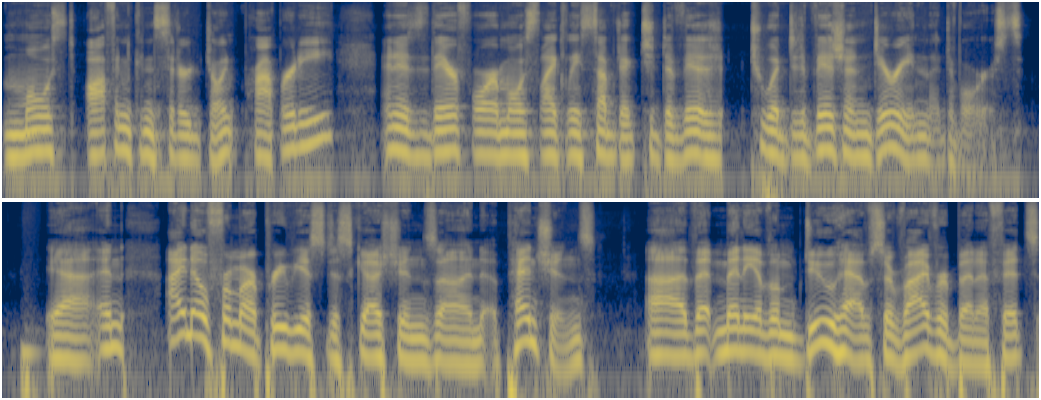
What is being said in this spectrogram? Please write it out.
most often considered joint property and is therefore most likely subject to division to a division during the divorce. Yeah, and I know from our previous discussions on pensions uh, that many of them do have survivor benefits.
